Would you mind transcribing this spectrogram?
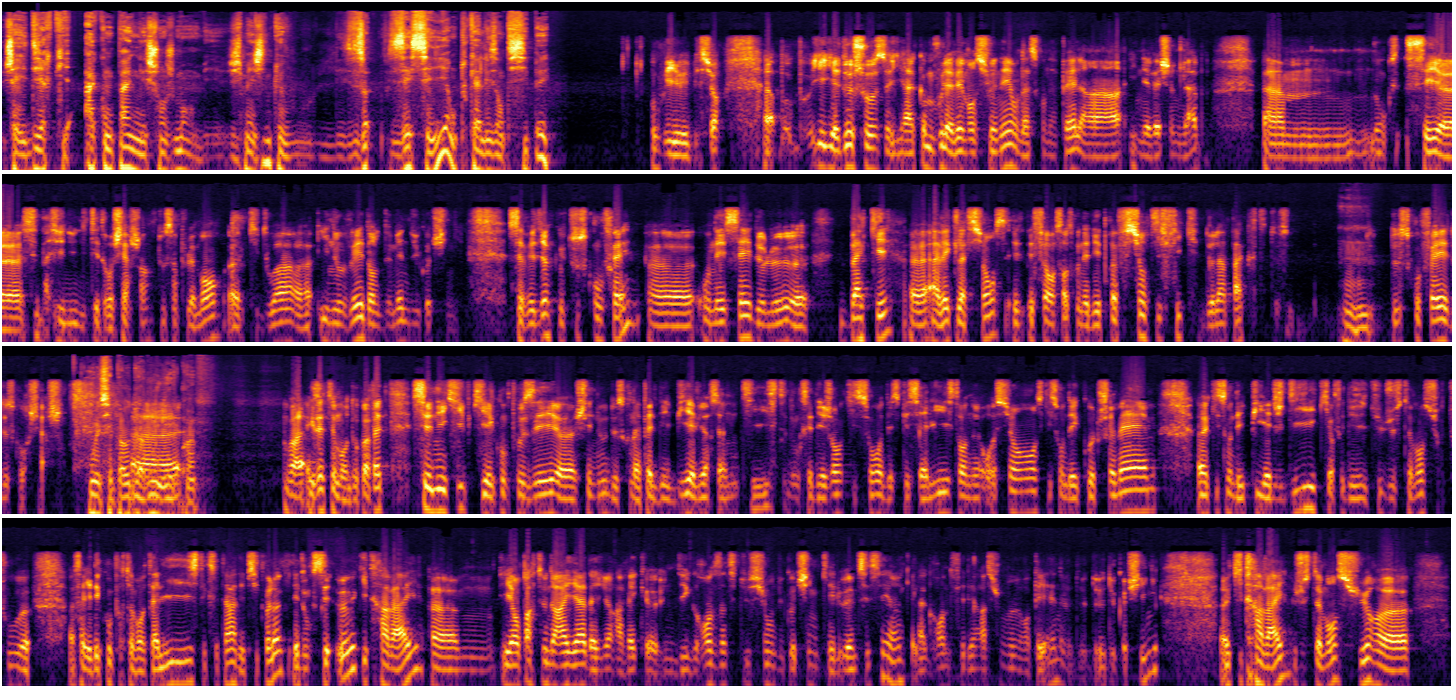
j'allais dire, qui accompagne les changements, mais j'imagine que vous les essayez, en tout cas, les anticiper. Oui, oui, bien sûr. Alors, il y a deux choses. Il y a, comme vous l'avez mentionné, on a ce qu'on appelle un Innovation Lab. Euh, donc, c'est euh, bah, une unité de recherche, hein, tout simplement, euh, qui doit innover dans le domaine du coaching. Ça veut dire que tout ce qu'on fait, on essaye de le baquer avec la science et, et, faire en sorte qu'on ait des preuves scientifiques de l'impact de, mmh. ce qu'on fait et de ce qu'on recherche. Oui, c'est pas au euh, quoi. Voilà, exactement. Donc en fait, c'est une équipe qui est composée euh, chez nous de ce qu'on appelle des behavior scientists. Donc c'est des gens qui sont des spécialistes en neurosciences, qui sont des coachs eux-mêmes, euh, qui sont des PhD, qui ont fait des études justement surtout. Euh, enfin, il y a des comportementalistes, etc., des psychologues. Et donc c'est eux qui travaillent euh, et en partenariat d'ailleurs avec une des grandes institutions du coaching qui est le MCC, hein, qui est la grande fédération européenne de, coaching, qui travaillent justement sur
